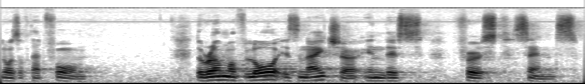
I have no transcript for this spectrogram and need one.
laws of that form. The realm of law is nature in this first sense.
